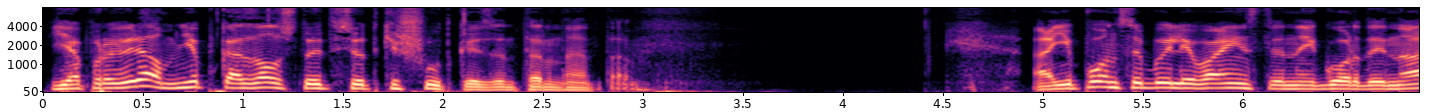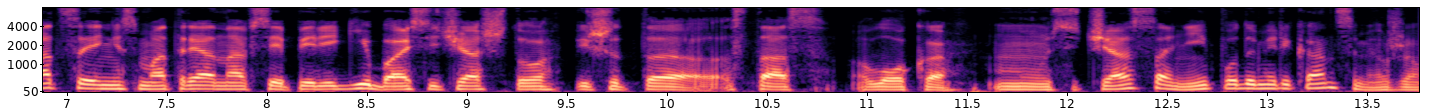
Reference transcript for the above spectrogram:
Я проверял, мне показалось, что это все-таки шутка из интернета. А японцы были воинственной и гордой нацией, несмотря на все перегибы. А сейчас что, пишет э, Стас Лока? Сейчас они под американцами уже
